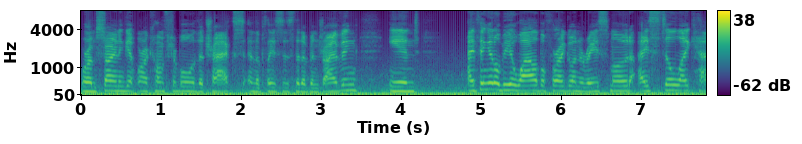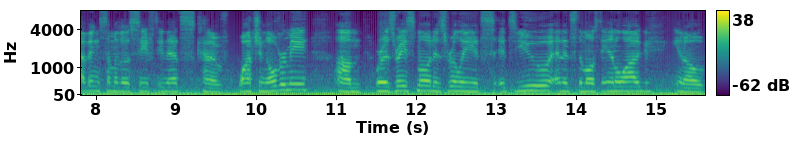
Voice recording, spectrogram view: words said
where I'm starting to get more comfortable with the tracks and the places that I've been driving. And I think it'll be a while before I go into race mode. I still like having some of those safety nets kind of watching over me. Um, whereas race mode is really, it's, it's you and it's the most analog, you know,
